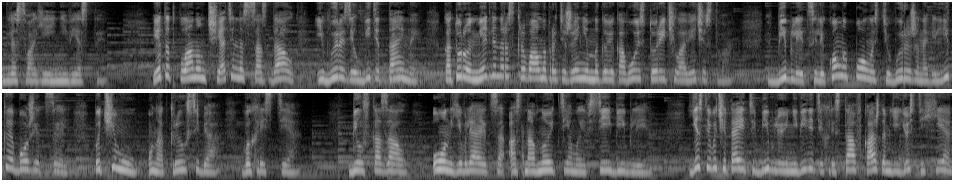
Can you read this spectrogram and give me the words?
для своей невесты. Этот план он тщательно создал и выразил в виде тайны, которую он медленно раскрывал на протяжении многовековой истории человечества – в Библии целиком и полностью выражена великая Божья цель, почему Он открыл себя во Христе. Билл сказал, Он является основной темой всей Библии. Если вы читаете Библию и не видите Христа в каждом ее стихе,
